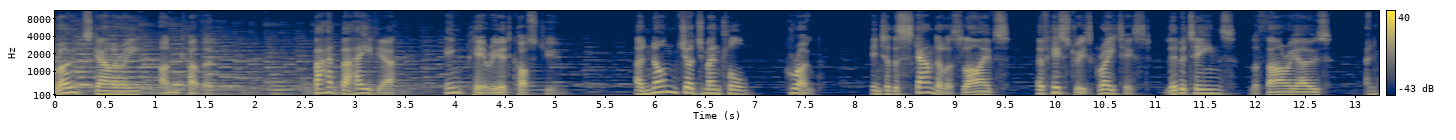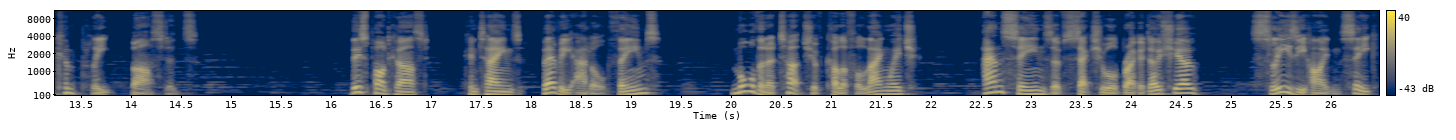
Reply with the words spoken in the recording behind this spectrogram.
Rogues Gallery Uncovered. Bad behaviour in period costume. A non judgmental grope into the scandalous lives of history's greatest libertines, Lotharios, and complete bastards. This podcast contains very adult themes, more than a touch of colourful language, and scenes of sexual braggadocio, sleazy hide and seek,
